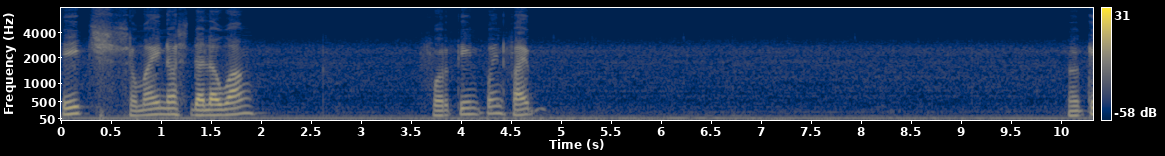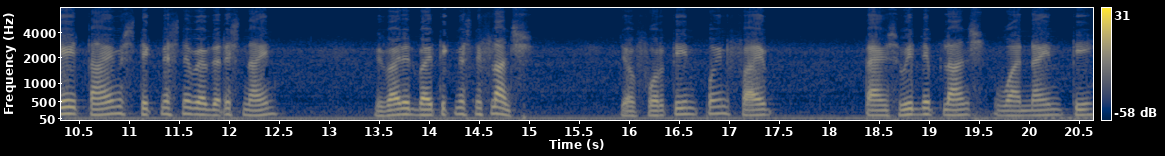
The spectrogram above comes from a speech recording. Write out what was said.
H so minus dalawang 14.5 okay times thickness ni web that is 9 divided by thickness ni flange. You have 14.5 times width ni flange 190.40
